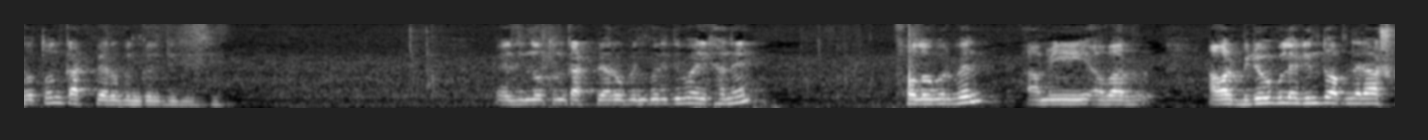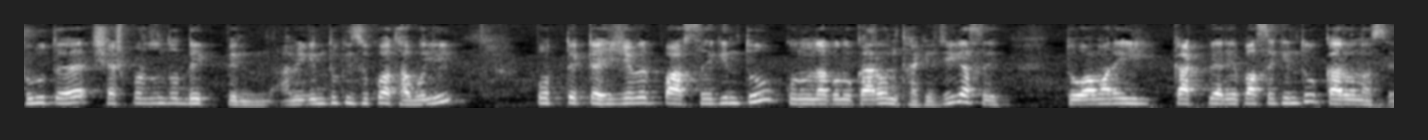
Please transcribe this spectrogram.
নতুন কাঠ পেয়ার ওপেন করে দিতেছি। এই যে নতুন কাঠ পেয়ার ওপেন করে দিব, এখানে ফলো করবেন। আমি আবার, আমার ভিডিওগুলো কিন্তু আপনারা শুরুতে শেষ পর্যন্ত দেখবেন। আমি কিন্তু কিছু কথা বলি, প্রত্যেকটা হিসেবের পাশে কিন্তু কোনো না কোনো কারণ থাকে, ঠিক আছে? তো আমার এই কাঠ পেয়ারের পাশে কিন্তু কারণ আছে।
